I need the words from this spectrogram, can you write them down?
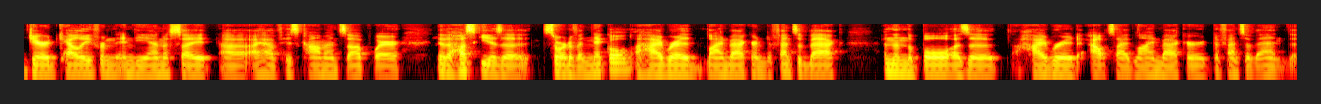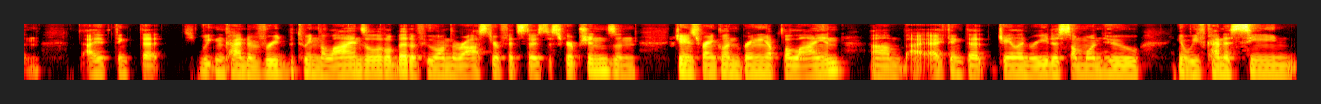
Jared Kelly from the Indiana site. Uh, I have his comments up where you know, the husky is a sort of a nickel, a hybrid linebacker and defensive back, and then the bull as a hybrid outside linebacker defensive end. And I think that we can kind of read between the lines a little bit of who on the roster fits those descriptions. And James Franklin bringing up the lion um, I, I, think that Jaylen Reed is someone who you know we've kind of seen.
